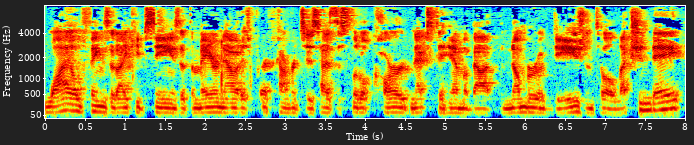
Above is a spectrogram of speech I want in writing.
wild things that I keep seeing is that the mayor now at his press conferences has this little card next to him about the number of days until election day.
